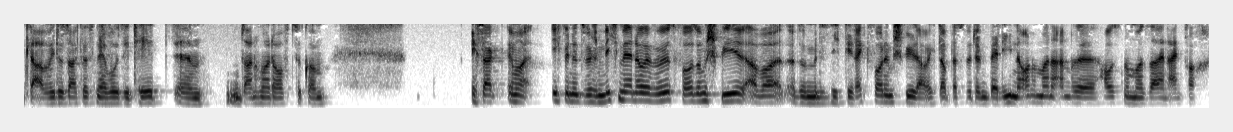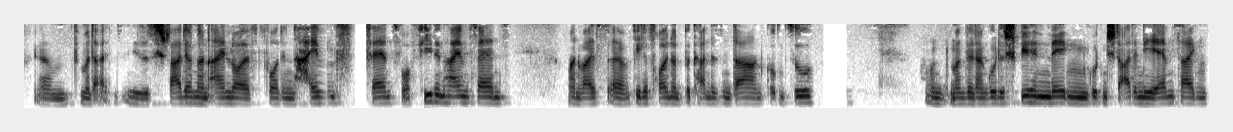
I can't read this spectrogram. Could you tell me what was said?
klar, wie du sagtest, Nervosität, ähm, um da nochmal drauf zu kommen, ich sag immer, ich bin inzwischen nicht mehr nervös vor so einem Spiel, aber also zumindest nicht direkt vor dem Spiel, aber ich glaube, das wird in Berlin auch nochmal eine andere Hausnummer sein, einfach ähm, wenn man da in dieses Stadion dann einläuft, vor den Heimfans, vor vielen Heimfans. Man weiß, äh, viele Freunde und Bekannte sind da und gucken zu. Und man will dann ein gutes Spiel hinlegen, einen guten Start in die EM zeigen.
